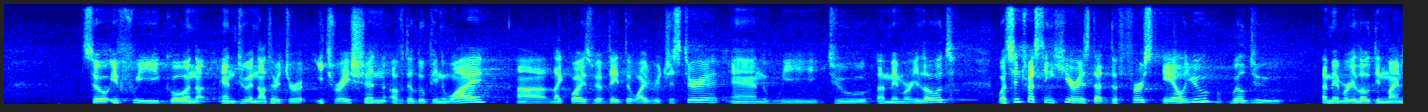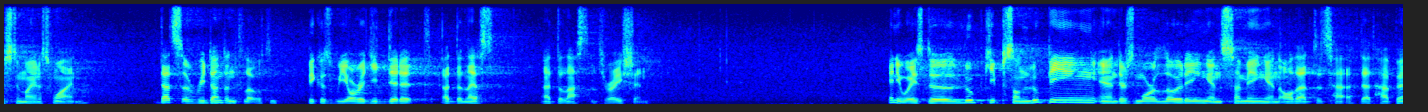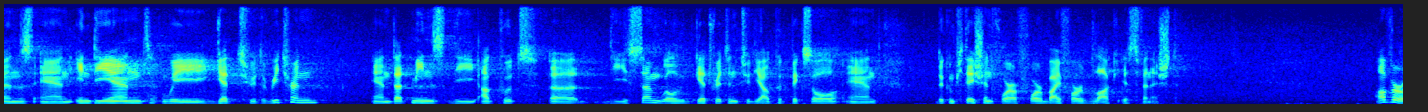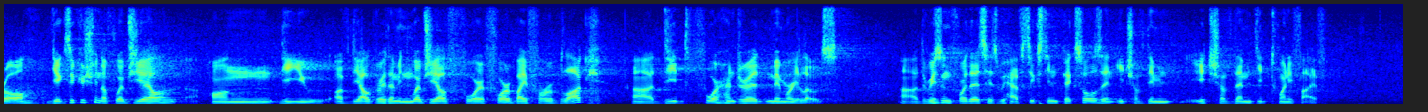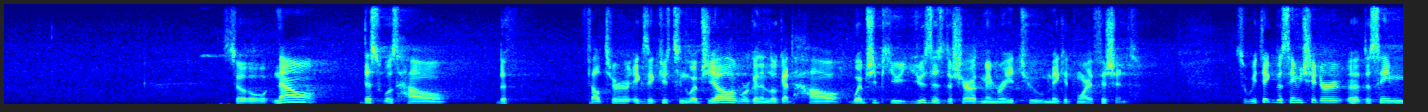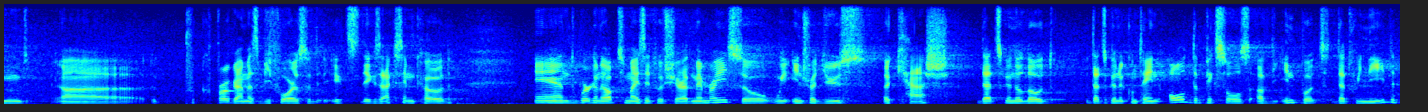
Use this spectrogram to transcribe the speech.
So if we go and, and do another iteration of the loop in Y, uh, likewise, we update the Y register and we do a memory load. What's interesting here is that the first ALU will do a memory load in minus 2, minus 1. That's a redundant load because we already did it at the last, at the last iteration. Anyways, the loop keeps on looping, and there's more loading and summing and all that ha that happens. And in the end, we get to the return and that means the output, uh, the sum will get written to the output pixel, and the computation for our 4 by 4 block is finished. Overall, the execution of WebGL on the, of the algorithm in WebGL for a 4 by 4 block uh, did 400 memory loads. Uh, the reason for this is we have 16 pixels, and each of them, each of them did 25. So now, this was how the filter executes in WebGL, we're going to look at how WebGPU uses the shared memory to make it more efficient. So we take the same shader, uh, the same uh, pr program as before, so it's the exact same code, and we're going to optimize it with shared memory. So we introduce a cache that's going to load, that's going to contain all the pixels of the input that we need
